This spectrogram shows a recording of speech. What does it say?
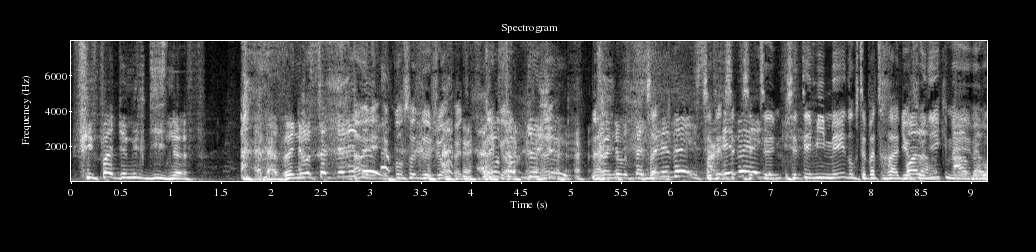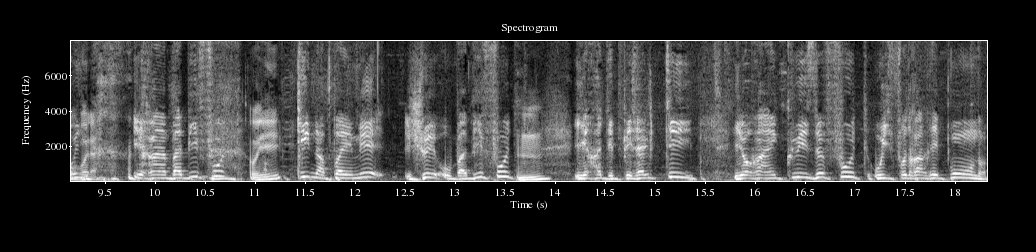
FIFA 2019. Eh ben venez au stade de Ah oui, l'éveil. consoles de jeu en fait. Console de jeu. Venez au stade de l'éveil, C'était- mimé, donc c'était pas très Voilà. radiophonique, mais, Ah mais bah bon, oui. voilà. Il y aura un baby foot. Oui. Qui n'a pas aimé jouer au baby foot Hmm. Il y aura des pénalties. Il y aura un quiz de foot où il faudra répondre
